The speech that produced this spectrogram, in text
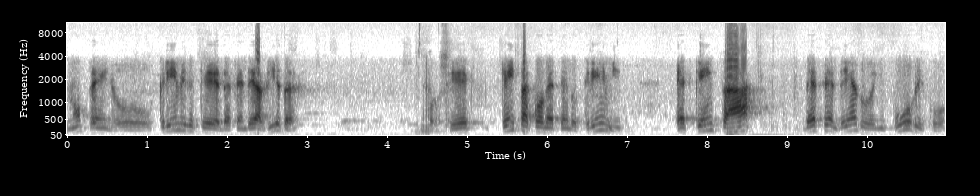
Não tenho. O crime de que defender a vida, é. Quem está cometendo crime é quem está defendendo em público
